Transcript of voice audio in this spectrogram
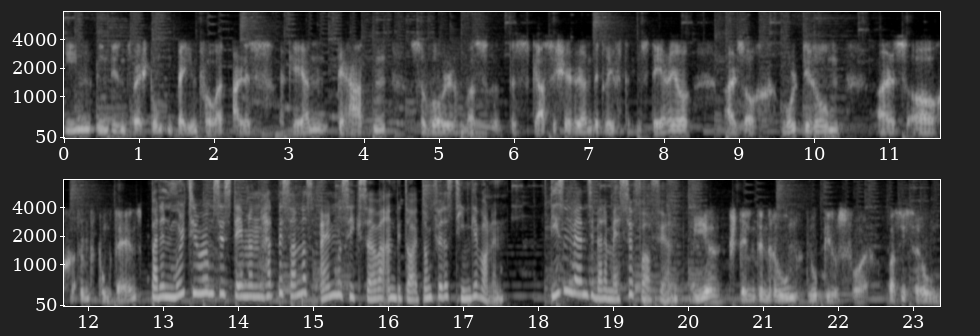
ihm in diesen zwei Stunden bei ihm vor Ort alles erklären, beraten, sowohl was das klassische Hören betrifft in Stereo, als auch Multiroom, als auch 5.1. Bei den Multiroom-Systemen hat besonders ein Musikserver an Bedeutung für das Team gewonnen. Diesen werden Sie bei der Messe vorführen. Wir stellen den Rune Nucleus vor. Was ist Rune?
